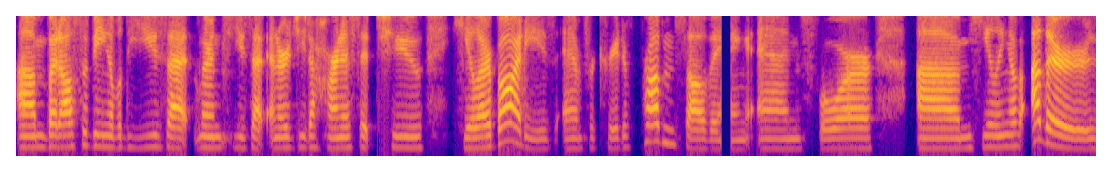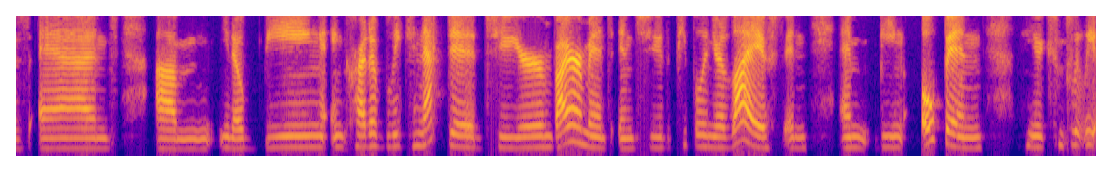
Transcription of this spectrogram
um, but also being able to use that, learn to use that energy to harness it to heal our bodies and for creative problem solving and for um, healing of others and, um, you know, being incredibly connected to your environment and to the people in your life and, and being open you're completely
